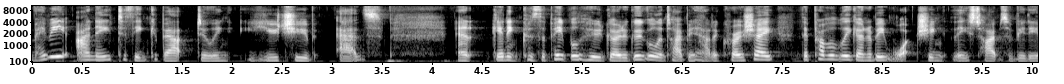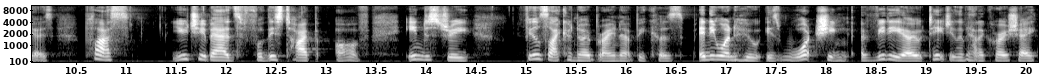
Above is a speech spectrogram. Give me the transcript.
maybe I need to think about doing YouTube ads and getting because the people who go to Google and type in how to crochet, they're probably going to be watching these types of videos. Plus, YouTube ads for this type of industry feels like a no brainer because anyone who is watching a video teaching them how to crochet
